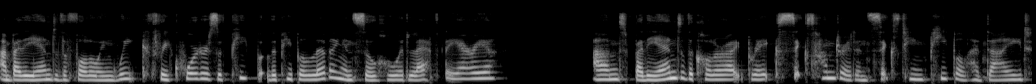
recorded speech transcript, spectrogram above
and by the end of the following week, three quarters of people, the people living in Soho had left the area. And by the end of the cholera outbreak, 616 people had died.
